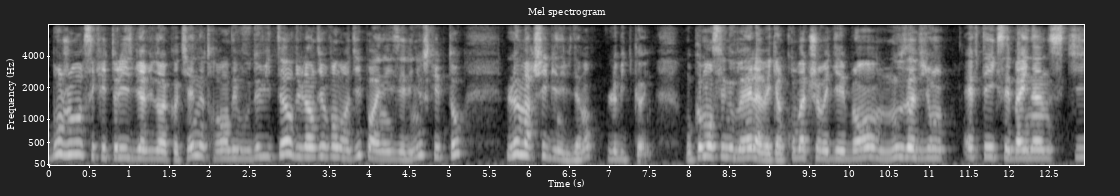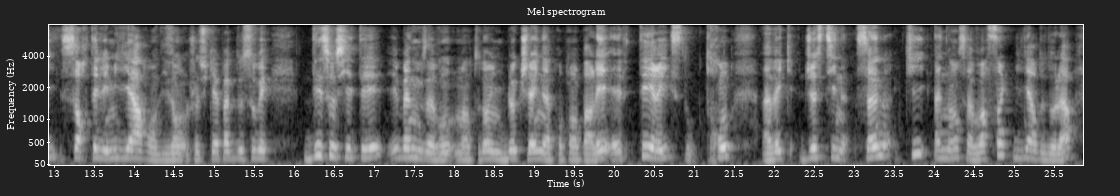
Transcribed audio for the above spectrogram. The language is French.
Bonjour, c'est Cryptolis, bienvenue dans la quotidienne, notre rendez-vous de 8h du lundi au vendredi pour analyser les news crypto, le marché bien évidemment, le Bitcoin. On commence les nouvelles avec un combat de chevalier blanc, nous avions FTX et Binance qui sortaient les milliards en disant je suis capable de sauver des sociétés, et ben nous avons maintenant une blockchain à proprement parler, FTRX, donc Tron, avec Justin Sun qui annonce avoir 5 milliards de dollars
